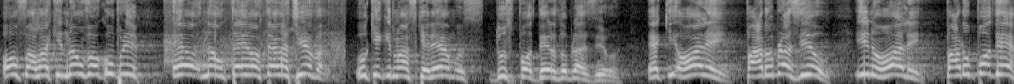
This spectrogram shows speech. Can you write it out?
ou falar que não vou cumprir. Eu não tenho alternativa. O que, que nós queremos dos poderes do Brasil? É que olhem para o Brasil e não olhem para o poder.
